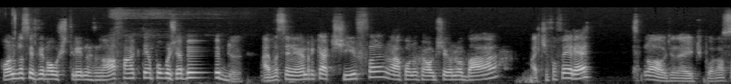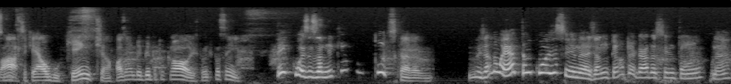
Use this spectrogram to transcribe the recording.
quando você vê lá os treinos lá, fala que tem apologia bebida. Aí você lembra que a Tifa, lá quando o Claudio chega no bar, a Tifa oferece Claudio, né? E, tipo, ela fala, ah, você quer algo quente? Ela faz uma bebida pro Claudio. Então, tipo assim, tem coisas ali que, putz, cara, já não é tão coisa assim, né? Já não tem uma pegada assim, então, né?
